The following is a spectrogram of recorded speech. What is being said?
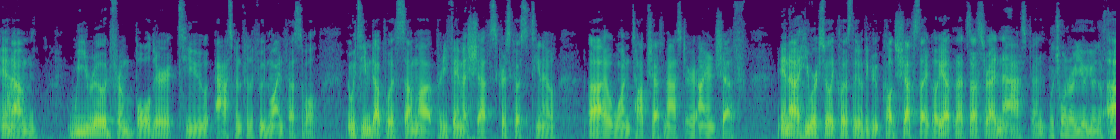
and um, we rode from Boulder to Aspen for the Food and Wine Festival, and we teamed up with some uh, pretty famous chefs. Chris Cosentino, uh, one Top Chef Master, Iron Chef, and uh, he works really closely with a group called Chef Cycle. Yep, that's us riding to Aspen. Which one are you? You in the front? Uh,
